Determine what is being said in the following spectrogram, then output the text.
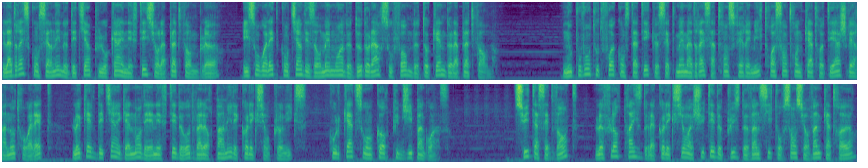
L'adresse concernée ne détient plus aucun NFT sur la plateforme Blur, et son wallet contient désormais moins de 2 dollars sous forme de token de la plateforme. Nous pouvons toutefois constater que cette même adresse a transféré 1334 TH vers un autre wallet, lequel détient également des NFT de haute valeur parmi les collections Clonix, Cool Cats ou encore Pudgy Penguins. Suite à cette vente, le floor price de la collection a chuté de plus de 26% sur 24 heures,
